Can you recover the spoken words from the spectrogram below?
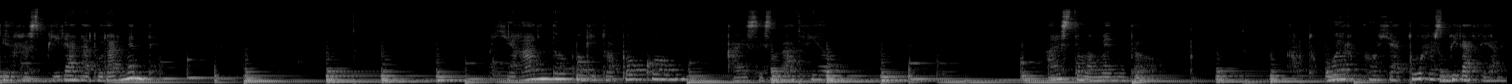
y respira naturalmente. Llegando poquito a poco a ese espacio, a este momento, a tu cuerpo y a tu respiración.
